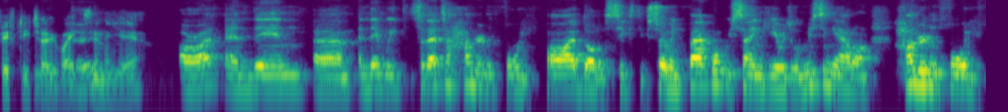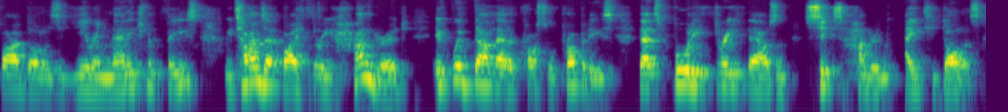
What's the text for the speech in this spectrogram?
52, 52. weeks in a year. All right, and then um, and then we so that's one hundred and forty five dollars sixty. So in fact, what we're saying here is we're missing out on one hundred and forty five dollars a year in management fees. We times that by three hundred. If we've done that across all properties, that's forty three thousand six hundred and eighty dollars.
